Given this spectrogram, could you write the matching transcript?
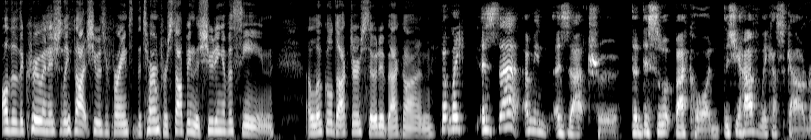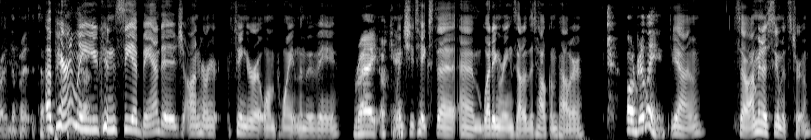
although the crew initially thought she was referring to the term for stopping the shooting of a scene. A local doctor sewed it back on. But like, is that? I mean, is that true? Did they sew it back on? Does she have like a scar around about the tip? Apparently, finger? you can see a bandage on her finger at one point in the movie. right. Okay. when she takes the um, wedding rings out of the talcum powder. oh, really? Yeah. So I'm going to assume it's true.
